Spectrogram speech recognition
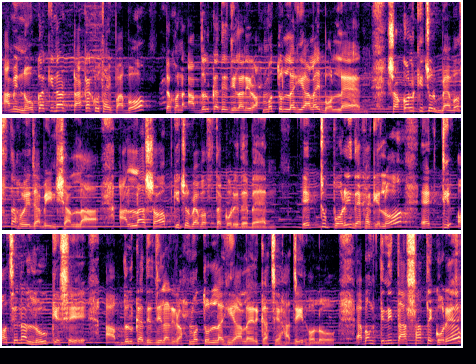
আমি নৌকা কেনার টাকা কোথায় পাবো? তখন আব্দুল কাদের জিলানি রহমতুল্লাহি আলাই বললেন, সকল কিছুর ব্যবস্থা হয়ে যাবে ইনশাল্লাহ। আল্লাহ সব কিছুর ব্যবস্থা করে দেবেন। একটু পরেই দেখা গেল একটি অচেনা লোক এসে আব্দুল কাদের জিলানি রহমতুল্লাহি আলাইয়ের কাছে হাজির হলো এবং তিনি তার সাথে করে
